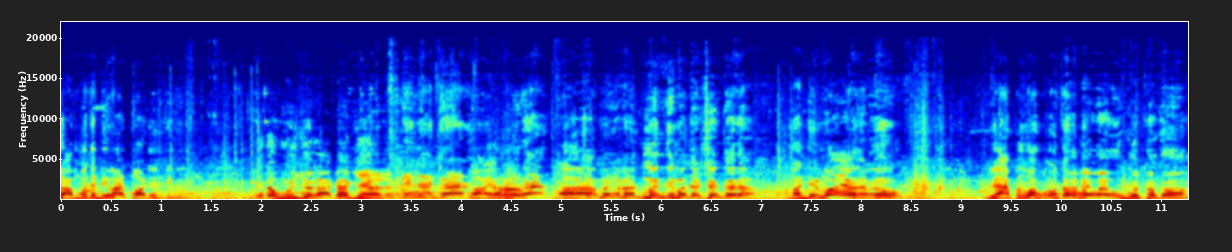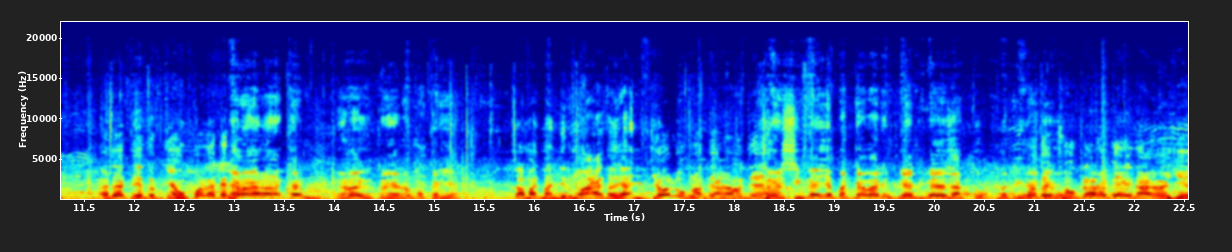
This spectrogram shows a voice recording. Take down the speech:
રામો તો બીમાર પડ્યો કીધું એ તો હુઈજો લાગે ઘેર. હા. મંદિરમાં દર્શન કરો. મંદિરમાં આવ્યો? લે આપણે હું ગોઠો કહો અરે તે તો કેવું પડે કે. એનો પકડીએ સમાજ મંદિરમાં આવ્યો તો યાર કેવો લુગડો પહેર્યો છે. જર્સી પહેરીએ પટ્ટાવાળી પેન્ટ પહેર્યો સાચતો બધી છોકરાનો પહેરીને આવ્યો છે.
